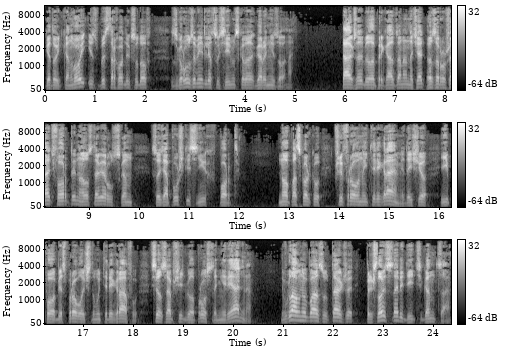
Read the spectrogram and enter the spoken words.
готовить конвой из быстроходных судов с грузами для Сусимского гарнизона. Также было приказано начать разоружать форты на острове Русском, свозя пушки с них в порт. Но поскольку в шифрованной телеграмме, да еще и по беспроволочному телеграфу все сообщить было просто нереально, в главную базу также пришлось снарядить гонца.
